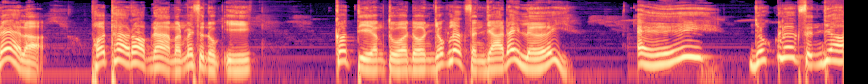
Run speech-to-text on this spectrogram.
แน่ล่ะ เพราะถ้ารอบหน้ามันไม่สนุกอีก ก็เตรียมตัวโดนยกเลิกสัญญาได้เลย เอ๋ยยกเลิกสัญญา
